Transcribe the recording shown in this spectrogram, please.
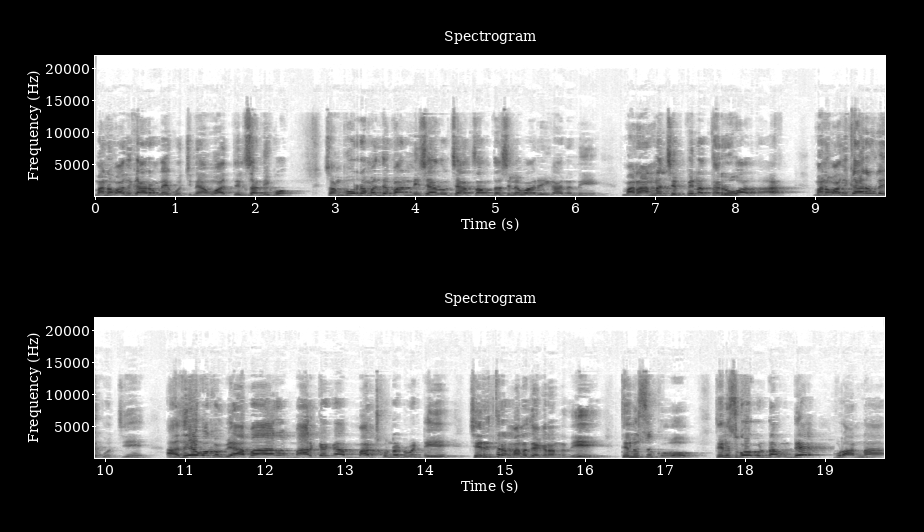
మనం అధికారంలోకి వచ్చినాము అది తెలుసా నీకు? సంపూర్ణ మద్యపాన నిషేధం చేస్తాం దశల వారీగానని మన అన్న చెప్పిన తరువాత మనం అధికారంలోకి వచ్చి అదే ఒక వ్యాపార మార్గంగా మార్చుకున్నటువంటి చరిత్ర మన జగనన్నది తెలుసుకో. తెలుసుకోకుండా ఉంటే ఇప్పుడు అన్న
